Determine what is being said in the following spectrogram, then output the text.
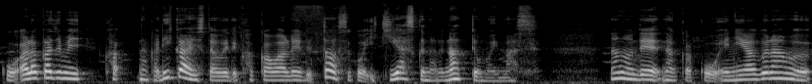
こうあらかじめかなんか理解した上で関われるとすごい生きやすくなるなって思います。なのでなんかこうエニアグラム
